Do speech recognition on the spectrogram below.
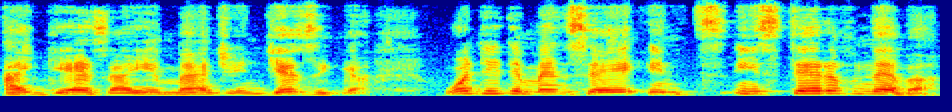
I guess, I imagine, Jessica, what did the man say in, instead of never?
